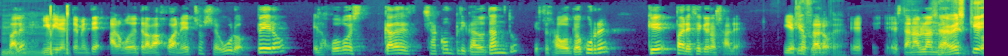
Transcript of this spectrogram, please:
¿vale? Hmm. Y evidentemente algo de trabajo han hecho seguro, pero el juego es, cada vez se ha complicado tanto, esto es algo que ocurre, que parece que no sale. Y eso, claro, eh, están hablando. ¿Sabes que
